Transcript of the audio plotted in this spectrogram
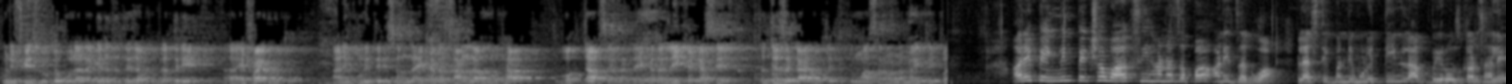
कोणी फेसबुकवर बोलायला गेलं तर त्याच्यावर कुठला तरी एफ आय आर होतो. आणि कुणीतरी समजा एखादा चांगला मोठा वक्ता असेल तर एखादा लेखक असेल तर त्याचं काय होतं ते तुम्हाला सर्वांना माहिती. अरे पेंग्विनपेक्षा वाघ सिंहाना जपा आणि जगवा प्लॅस्टिक बंदीमुळे तीन लाख बेरोजगार झाले.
